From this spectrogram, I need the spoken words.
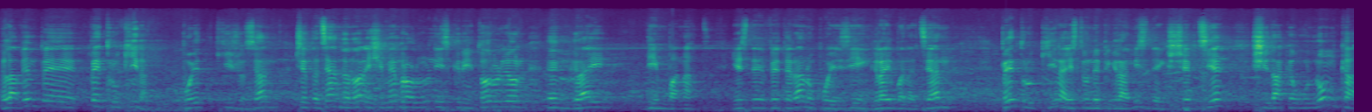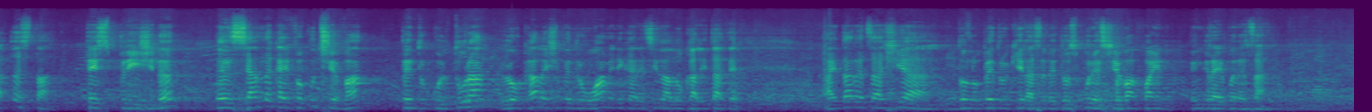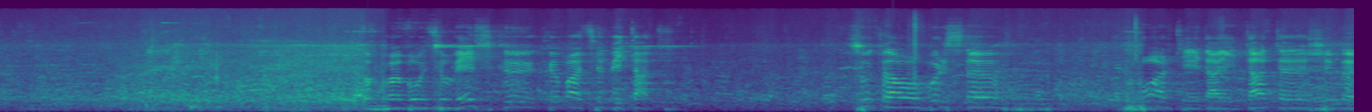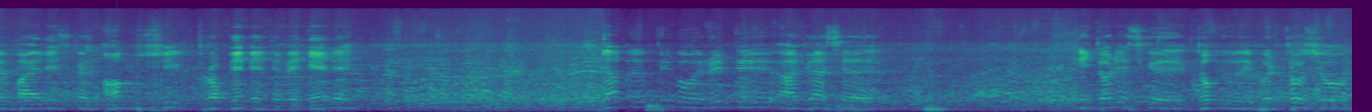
îl avem pe Petru China, poet chijosean, cetățean de onoare și membru al unii scriitorilor în Grai din Banat. Este veteranul poeziei în Grai Bănățean. Petru China este un epigramist de excepție și dacă un om ca ăsta te sprijină, înseamnă că ai făcut ceva pentru cultura locală și pentru oamenii care țin la localitate. Hai dară-ți așa, domnul Petru Chira, să ne dospuneți ceva fain în Grai Bănățan. Vă mulțumesc că, că m-ați invitat. Sunt la o vârstă foarte înaintată și mai ales că am și probleme de vedere. Dar, în primul rând, aș vrea să îi doresc domnului Vârtosu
